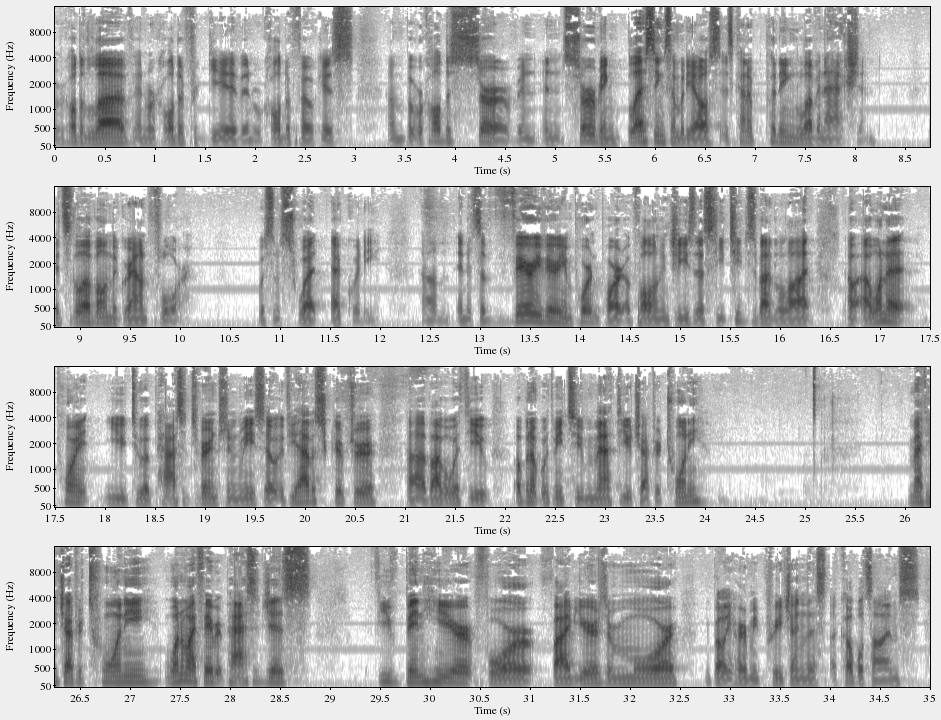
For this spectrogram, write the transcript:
We're called to love, and we're called to forgive, and we're called to focus, um, but we're called to serve. And, and serving, blessing somebody else, is kind of putting love in action. It's love on the ground floor with some sweat equity. Um, and it's a very, very important part of following Jesus. He teaches about it a lot. I, I want to point you to a passage very interesting to me. So if you have a scripture, uh, a Bible with you, open up with me to Matthew chapter 20. Matthew chapter 20, one of my favorite passages you've been here for five years or more, you probably heard me preach on this a couple times.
